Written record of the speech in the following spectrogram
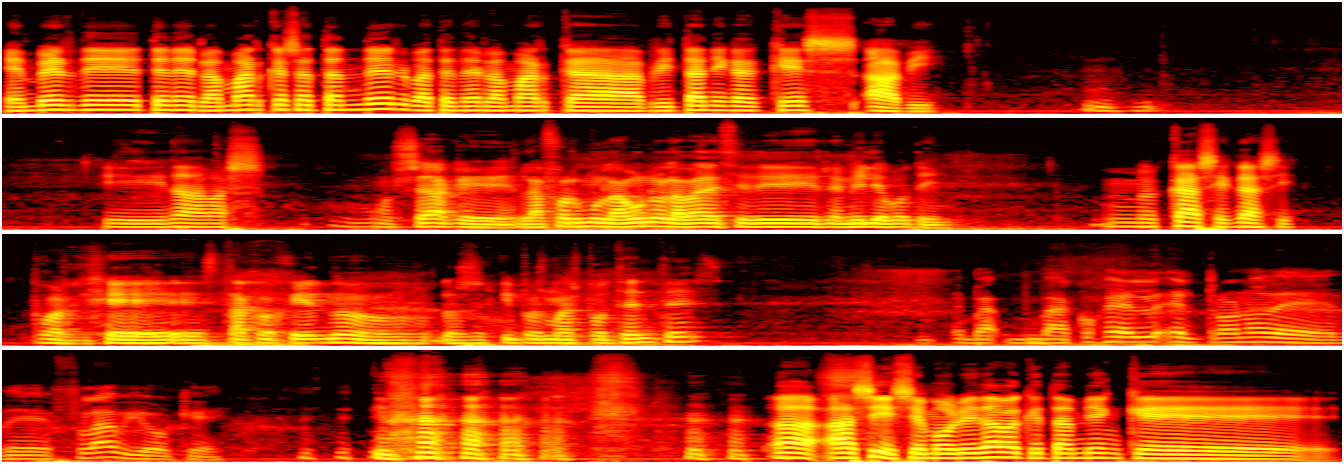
en vez de tener la marca Santander va a tener la marca británica que es Avi. Y nada más. O sea que la Fórmula 1 la va a decidir Emilio Botín. Casi, casi. Porque está cogiendo los equipos más potentes. ¿Va, a coger el, trono de, Flavio o qué? ah, ah, sí, se me olvidaba que también que,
